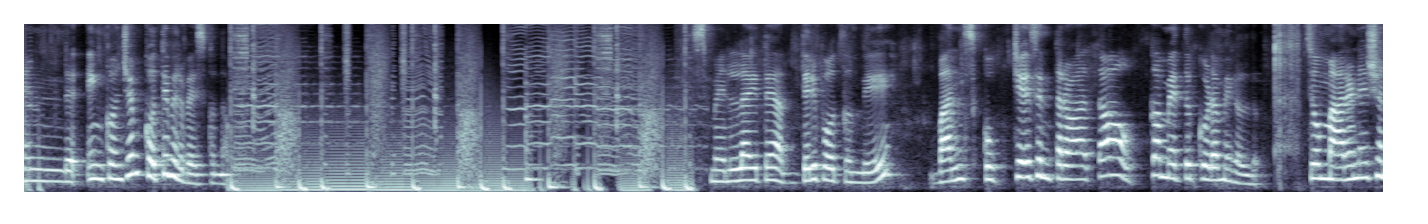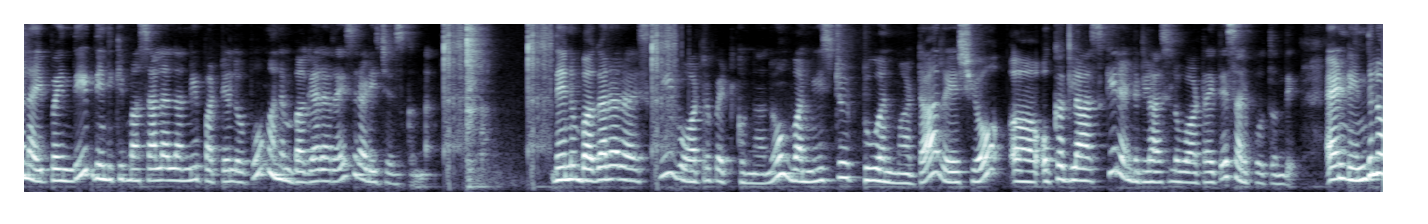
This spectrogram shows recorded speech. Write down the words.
అండ్ ఇంకొంచెం కొత్తిమీర వేసుకుందాం. స్మెల్ అయితే అద్దరిపోతుంది. వన్స్ కుక్ చేసిన తర్వాత ఒక్క మెతుకు కూడా మిగలదు. సో మ్యారినేషన్ అయిపోయింది. దీనికి మసాలాలన్నీ పట్టేలోపు మనం బగారా రైస్ రెడీ చేసుకుందాం. నేను బగారా రైస్కి వాటర్ పెట్టుకున్నాను. వన్ ఈస్ టు టూ అనమాట రేషియో. ఒక గ్లాస్కి రెండు గ్లాసుల వాటర్ అయితే సరిపోతుంది. అండ్ ఇందులో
